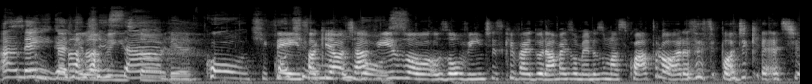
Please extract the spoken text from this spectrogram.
Amiga, que lá a vem gente sabe. história. Conte, conte. Sim, só que ó, já aviso os ouvintes que vai durar mais ou menos umas quatro horas esse podcast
